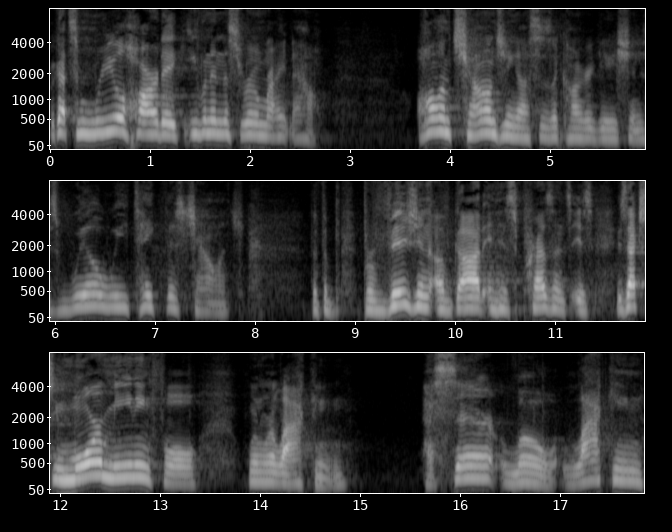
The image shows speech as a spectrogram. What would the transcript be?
we've got some real heartache even in this room right now. All I'm challenging us as a congregation is will we take this challenge? That the provision of God in His presence is, is actually more meaningful when we're lacking. Haser lo, lacking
